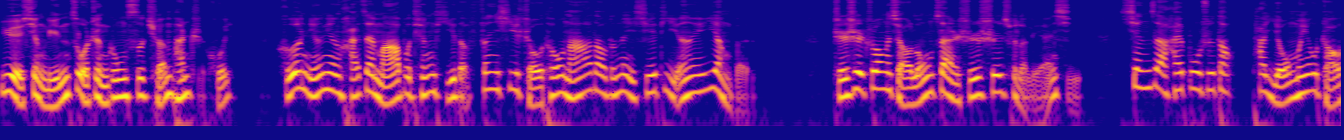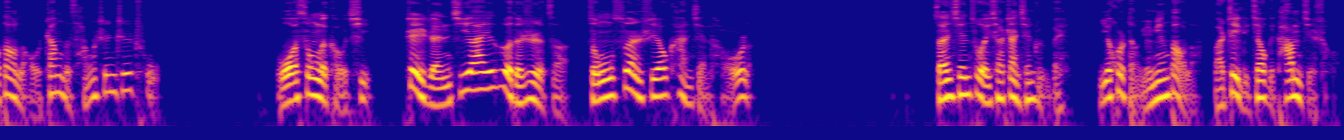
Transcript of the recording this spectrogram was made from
岳杏林坐镇公司全盘指挥。何宁宁还在马不停蹄的分析手头拿到的那些 DNA 样本，只是庄小龙暂时失去了联系，现在还不知道他有没有找到老张的藏身之处。我松了口气，这忍饥挨饿的日子总算是要看见头了。咱先做一下战前准备，一会儿等袁明到了，把这里交给他们接手，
